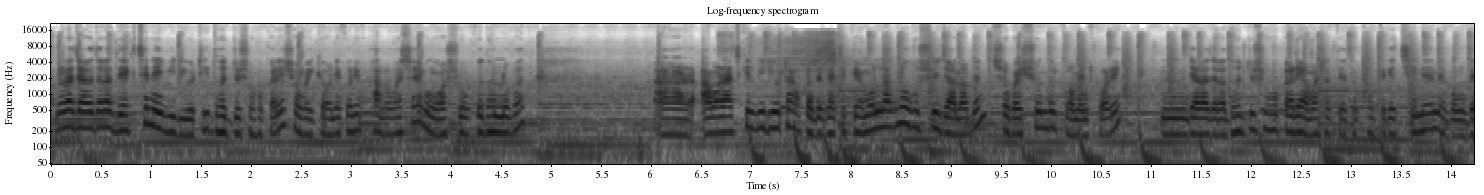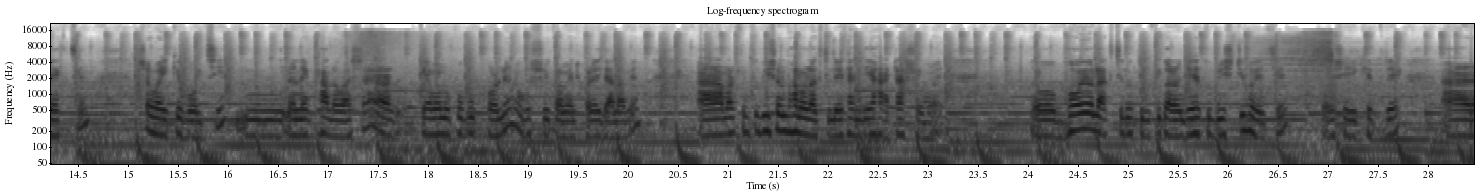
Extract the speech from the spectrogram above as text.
আপনারা যারা যারা দেখছেন এই ভিডিওটি ধৈর্য সহকারে সবাইকে অনেক অনেক ভালোবাসা এবং অসংখ্য ধন্যবাদ। আর আমার আজকের ভিডিওটা আপনাদের কাছে কেমন লাগল অবশ্যই জানাবেন। সবাই সুন্দর কমেন্ট করে। যারা যারা ধৈর্য সহকারে আমার সাথে এতক্ষণ থেকে ছিলেন এবং দেখছেন, সবাইকে বলছি অনেক ভালোবাসা। আর কেমন উপভোগ করলেন অবশ্যই কমেন্ট করে জানাবেন। আর আমার কিন্তু ভীষণ ভালো লাগছিল এখান দিয়ে হাঁটার সময়। তো ভয়ও লাগছিল কিন্তু, কারণ যেহেতু বৃষ্টি হয়েছে, তো সেই ক্ষেত্রে। আর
